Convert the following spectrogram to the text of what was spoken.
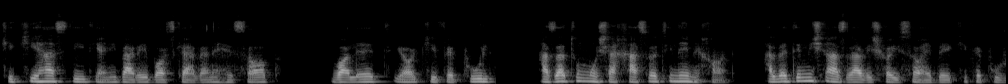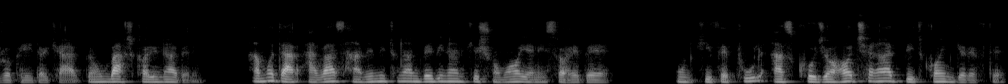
که کی هستید یعنی برای باز کردن حساب والت یا کیف پول ازتون مشخصاتی نمی‌خوان. البته میشه از روش های صاحب کیف پول رو پیدا کرد به اون بخش کاری نداریم. اما در عوض همه می‌تونن ببینن که شما یعنی صاحب اون کیف پول از کجاها چقدر بیت کوین گرفته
